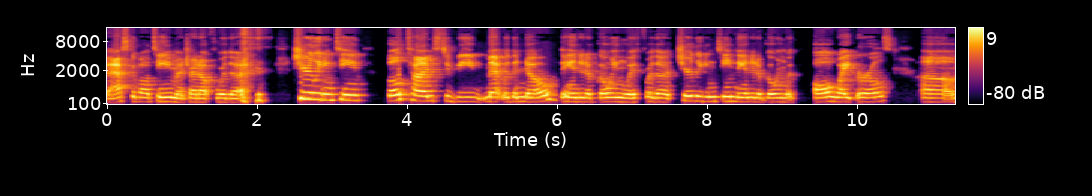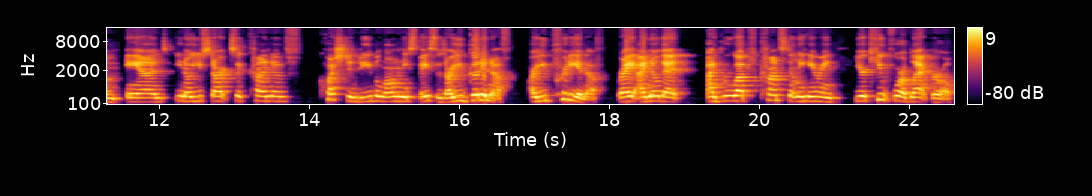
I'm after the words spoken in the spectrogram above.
basketball team. I tried out for the cheerleading team. Both times to be met with a no they ended up going with for the cheerleading team they ended up going with all white girls. Um, and you know, you start to kind of question: Do you belong in these spaces? Are you good enough? Are you pretty enough? Right? I know that I grew up constantly hearing, "You're cute for a black girl."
